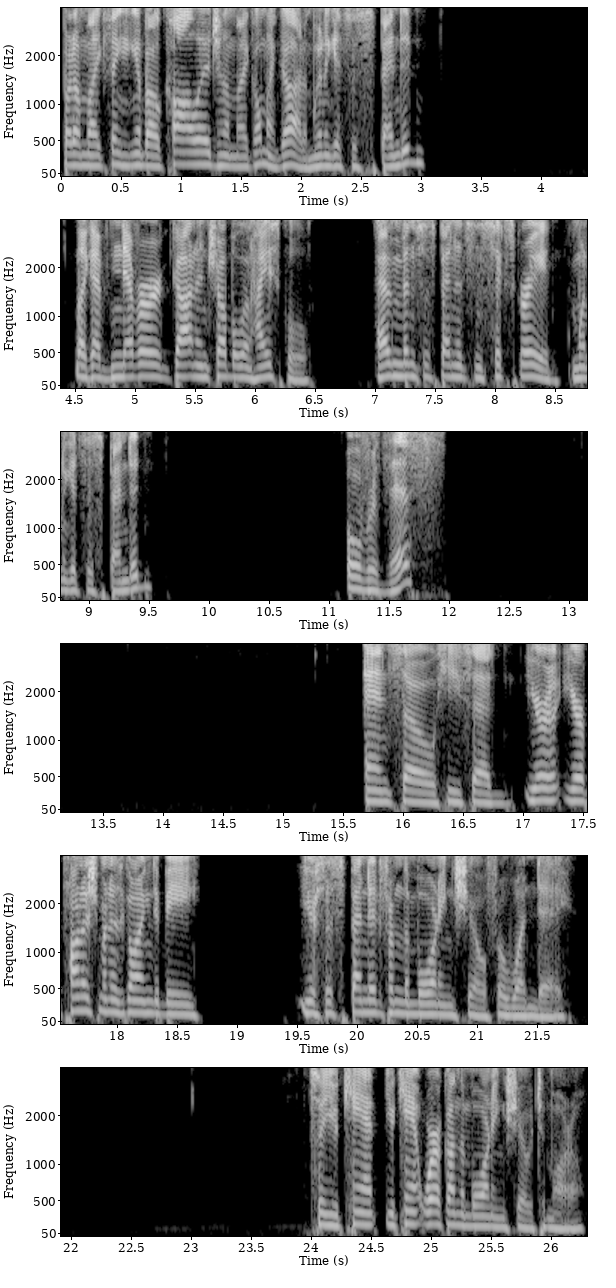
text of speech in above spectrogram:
but I'm like thinking about college and I'm like, oh my God, I'm going to get suspended. Like I've never gotten in trouble in high school. I haven't been suspended since sixth grade. I'm going to get suspended over this. And so he said, "Your your punishment is going to be you're suspended from the morning show for one day. So you can't you can't work on the morning show tomorrow."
